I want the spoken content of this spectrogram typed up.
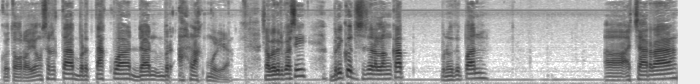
gotong royong, serta bertakwa dan berakhlak mulia. Sahabat edukasi, berikut secara lengkap penutupan uh, acara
